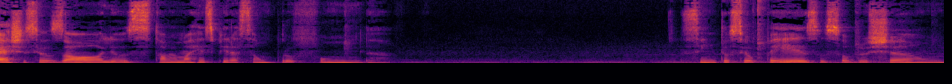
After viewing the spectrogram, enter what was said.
Feche seus olhos, tome uma respiração profunda. Sinta o seu peso sobre o chão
